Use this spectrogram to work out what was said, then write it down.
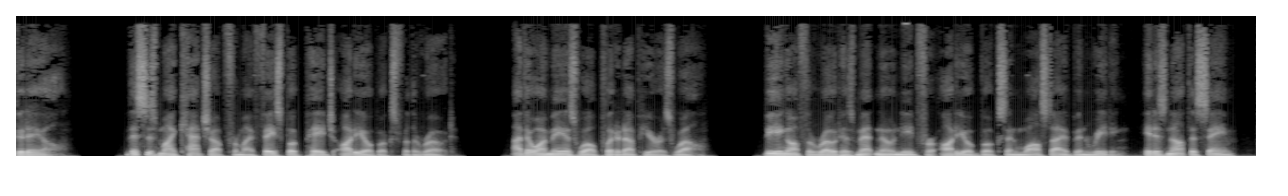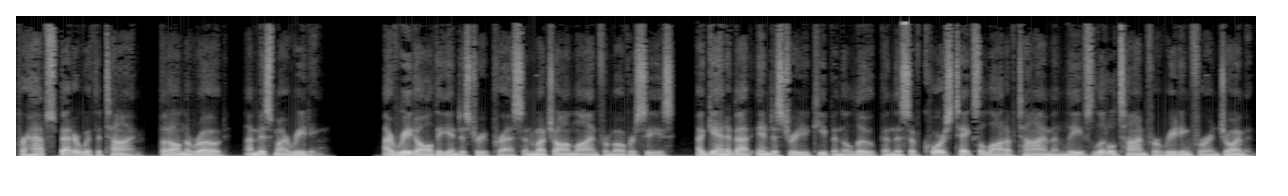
Good all. This is my catch up for my Facebook page Audiobooks for the Road. I though I may as well put it up here as well. Being off the road has meant no need for audiobooks and whilst I have been reading, it is not the same, perhaps better with the time, but on the road, I miss my reading. I read all the industry press and much online from overseas, again about industry to keep in the loop, and this of course takes a lot of time and leaves little time for reading for enjoyment.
